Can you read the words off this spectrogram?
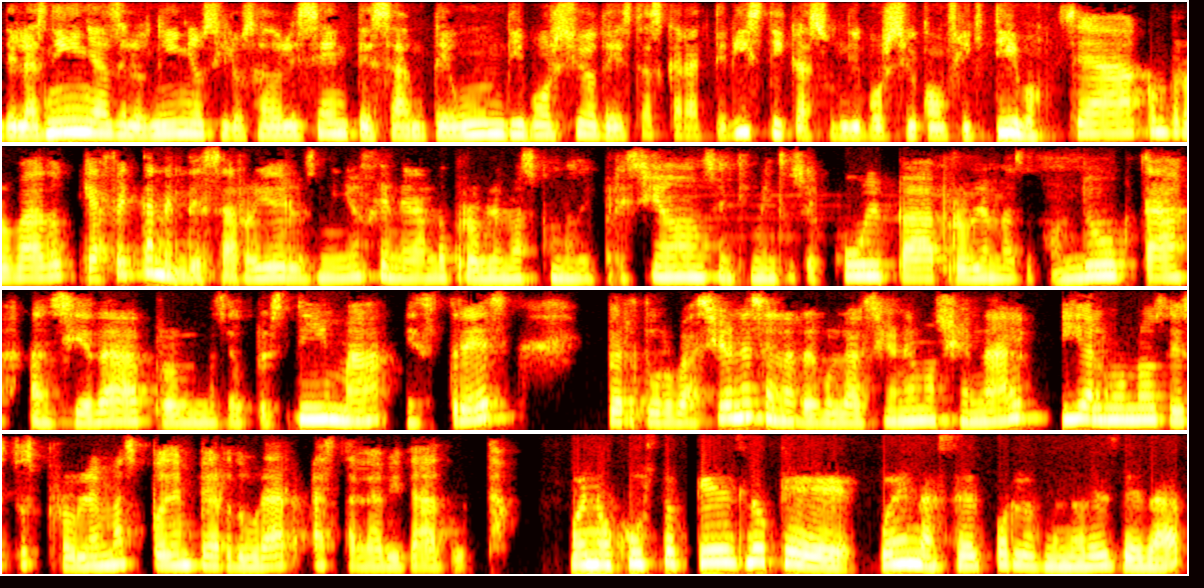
de las niñas, de los niños y los adolescentes ante un divorcio de estas características, un divorcio conflictivo. Se ha comprobado que afectan el desarrollo de los niños generando problemas como depresión, sentimientos de culpa, problemas de conducta, ansiedad, problemas de autoestima, estrés, perturbaciones en la regulación emocional y algunos de estos problemas pueden perdurar hasta la vida adulta. Bueno, justo, ¿qué es lo que pueden hacer por los menores de edad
